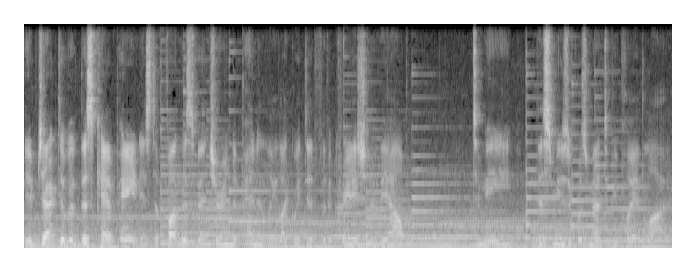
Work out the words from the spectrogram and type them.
The objective of this campaign is to fund this venture independently like we did for the creation of the album. To me, this music was meant to be played live.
